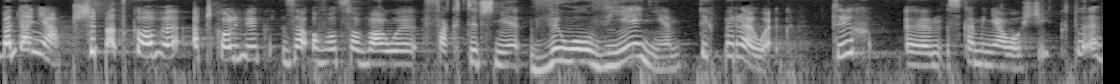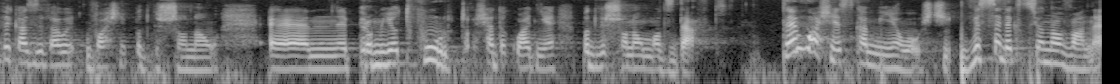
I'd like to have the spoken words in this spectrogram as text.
Badania przypadkowe, aczkolwiek zaowocowały faktycznie wyłowieniem tych perełek, tych skamieniałości, które wykazywały właśnie podwyższoną promieniotwórczość, a dokładnie podwyższoną moc dawki. Te właśnie skamieniałości wyselekcjonowane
